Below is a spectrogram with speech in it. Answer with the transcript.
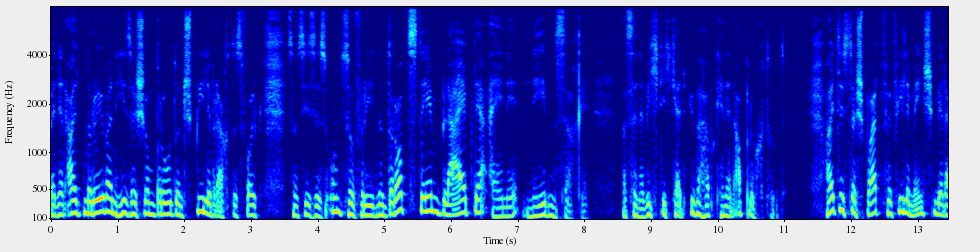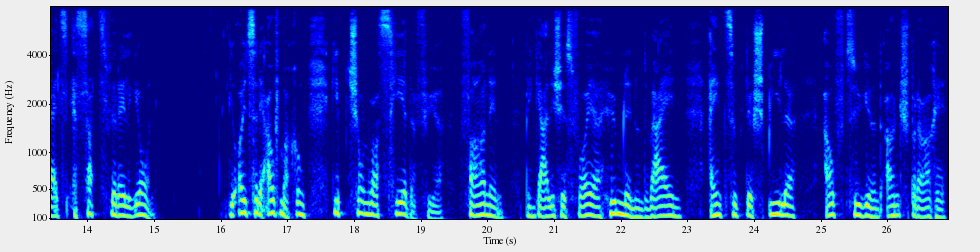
Bei den alten Römern hieß es schon Brot und Spiele braucht das Volk, sonst ist es unzufrieden und trotzdem bleibt er eine Nebensache, was seiner Wichtigkeit überhaupt keinen Abbruch tut. Heute ist der Sport für viele Menschen bereits Ersatz für Religion. Die äußere Aufmachung gibt schon was her dafür. Fahnen, bengalisches Feuer, Hymnen und Wein, Einzug der Spieler, Aufzüge und Ansprache.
